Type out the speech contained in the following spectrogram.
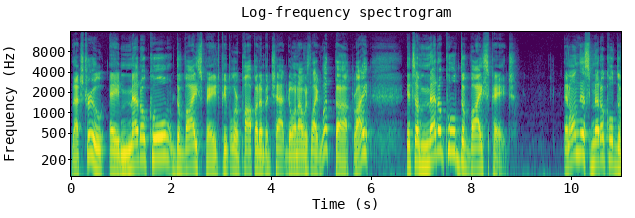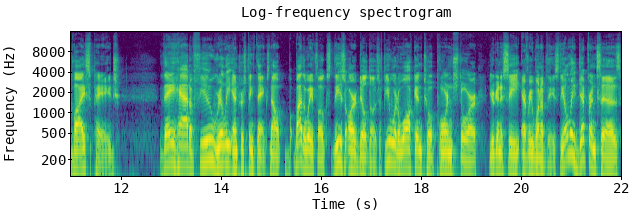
That's true. A medical device page. People are popping up in chat going, I was like, what the, right? It's a medical device page. And on this medical device page, they had a few really interesting things. Now, by the way, folks, these are dildos. If you were to walk into a porn store, you're going to see every one of these. The only difference is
